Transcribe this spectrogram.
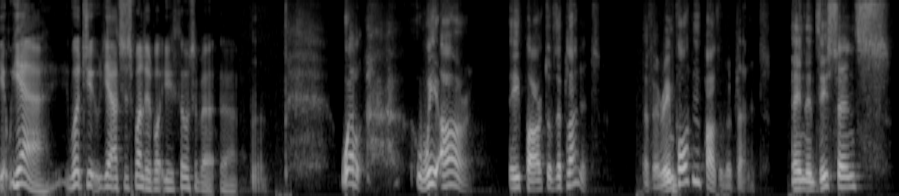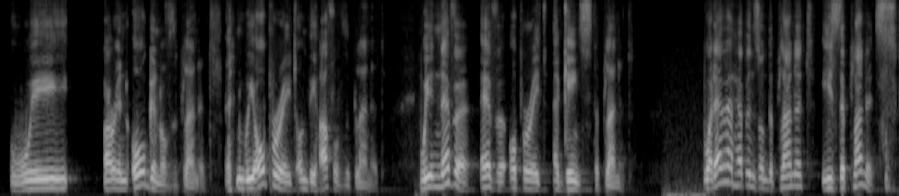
Yeah. What do you? Yeah, I just wondered what you thought about that. Well, we are a part of the planet a very important part of the planet. And in this sense, we are an organ of the planet and we operate on behalf of the planet. We never, ever operate against the planet. Whatever happens on the planet is the planet's.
